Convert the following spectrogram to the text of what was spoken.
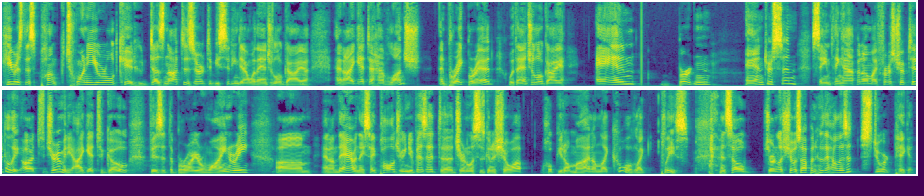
Here is this punk 20 year old kid who does not deserve to be sitting down with Angelo Gaja. And I get to have lunch and break bread with Angelo Gaja and Burton Anderson. Same thing happened on my first trip to Italy, uh, to Germany. I get to go visit the Breuer Winery, um, and I'm there, and they say, "Paul, during your visit, a journalist is going to show up. Hope you don't mind." I'm like, "Cool, like please." and so, journalist shows up, and who the hell is it? Stuart Pigott.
